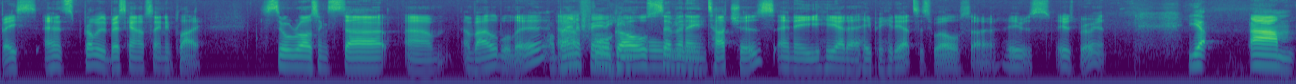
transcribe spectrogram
beast, and it's probably the best game I've seen him play. Still rising star um, available there. I've been Uh, a fan four of him all goals, year. seventeen touches, and he, he had a heap of hitouts as well. So he was he was brilliant. Yep. Um,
